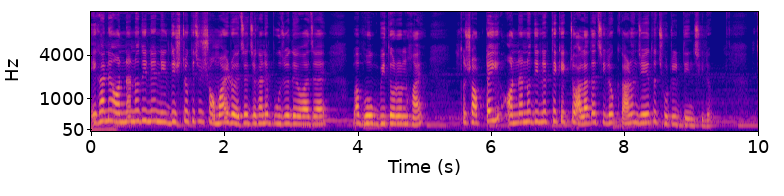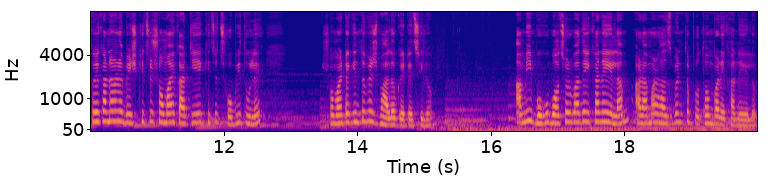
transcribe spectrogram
এখানে অন্যান্য দিনে নির্দিষ্ট কিছু সময় রয়েছে যেখানে পুজো দেওয়া যায় বা ভোগ বিতরণ হয়। তো সবটাই অন্যান্য দিনের থেকে একটু আলাদা ছিল, কারণ যেহেতু ছুটির দিন ছিল। তো এখানে আমরা বেশ কিছু সময় কাটিয়ে কিছু ছবি তুলে সময়টা কিন্তু বেশ ভালো কেটেছিল। আমি বহু বছর বাদে এখানে এলাম আর আমার হাজব্যান্ড তো প্রথমবার এখানে এলো।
